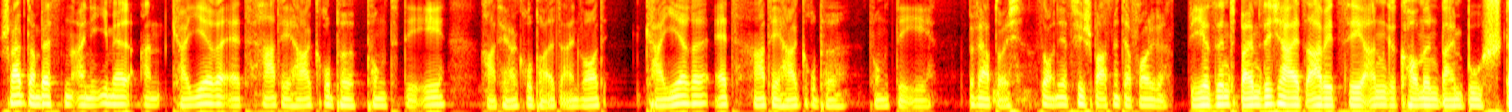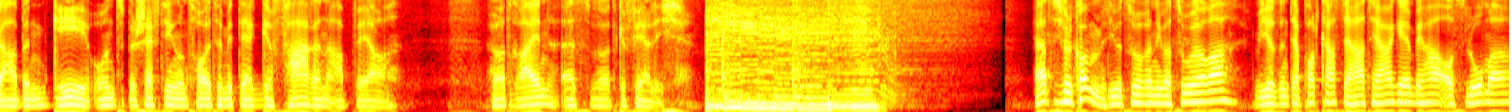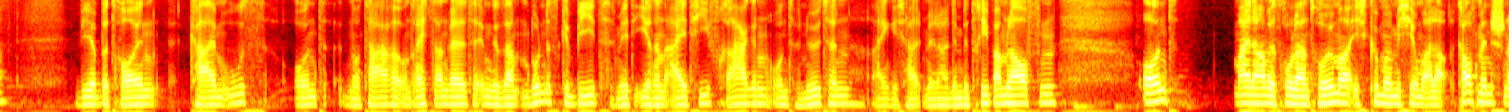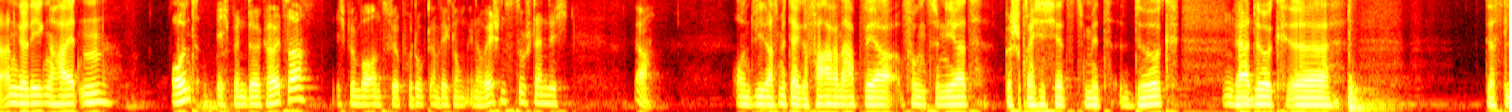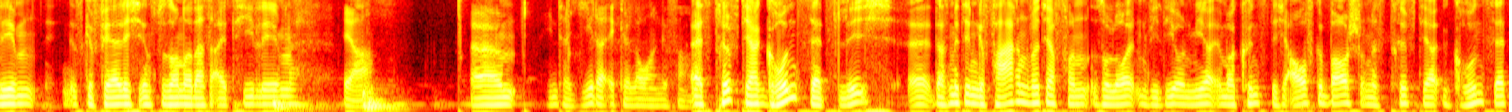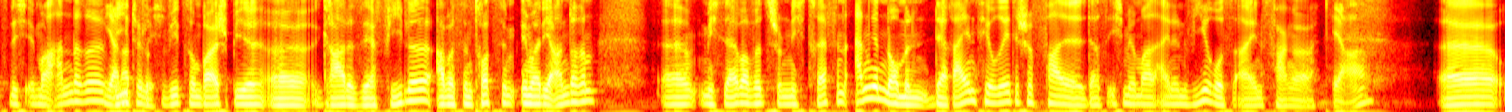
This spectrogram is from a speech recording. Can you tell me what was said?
Schreibt am besten eine E-Mail an karriere.hthgruppe.de. HTH-Gruppe als ein Wort. karriere.hthgruppe.de. Bewerbt euch. So, und jetzt viel Spaß mit der Folge. Wir sind beim Sicherheits-ABC angekommen beim Buchstaben G und beschäftigen uns heute mit der Gefahrenabwehr. Hört rein, es wird gefährlich. Herzlich willkommen, liebe Zuhörerinnen, lieber Zuhörer. Wir sind der Podcast der HTH GmbH aus Loma. Wir betreuen KMUs und Notare und Rechtsanwälte im gesamten Bundesgebiet mit ihren IT-Fragen und Nöten. Eigentlich halten wir da den Betrieb am Laufen. Und mein Name ist Roland Römer. Ich kümmere mich hier um alle kaufmännischen Angelegenheiten. Und ich bin Dirk Hölzer. Ich bin bei uns für Produktentwicklung Innovations zuständig. Ja. Und wie das mit der Gefahrenabwehr funktioniert, bespreche ich jetzt mit Dirk. Mhm. Ja, Dirk, äh, das Leben ist gefährlich, insbesondere das IT-Leben. Ja. Ähm, Hinter jeder Ecke lauern Gefahren. Es trifft ja grundsätzlich, äh, das mit den Gefahren wird ja von so Leuten wie dir und mir immer künstlich aufgebauscht und es trifft ja grundsätzlich immer andere, ja, wie, natürlich. wie zum Beispiel äh, gerade sehr viele, aber es sind trotzdem immer die anderen. Äh, mich selber wird es schon nicht treffen. Angenommen, der rein theoretische Fall, dass ich mir mal einen Virus einfange. Ja. Äh,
